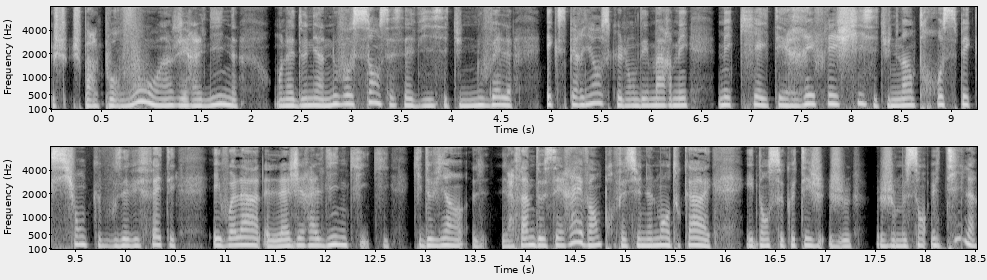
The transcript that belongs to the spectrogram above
je, parle pour vous, hein, Géraldine, on a donné un nouveau sens à sa vie, c'est une nouvelle expérience que l'on démarre, mais, mais qui a été réfléchie, c'est une introspection que vous avez faite, et, voilà, la Géraldine qui, qui, qui devient la femme de ses rêves, hein, professionnellement en tout cas, et, et dans ce côté, je, je, je me sens utile.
